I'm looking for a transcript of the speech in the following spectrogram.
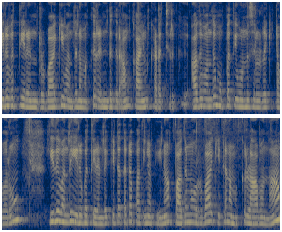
இருபத்தி ரெண்டு ரூபாய்க்கு வந்து நமக்கு ரெண்டு கிராம் காயின் கிடச்சிருக்கு. அது வந்து முப்பத்தி ஒன்று சில்லறை கிட்ட வரும். இது வந்து இருபத்தி ரெண்டு கிட்டத்தட்ட பார்த்திங்க அப்படின்னா பதினோரு கிட்ட நமக்கு லாபம் தான்.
